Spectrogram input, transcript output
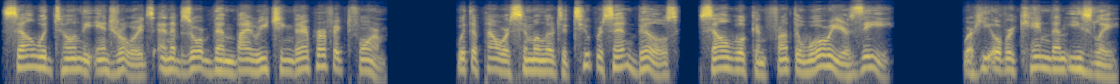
Cell would tone the androids and absorb them by reaching their perfect form. With a power similar to 2% Bills, Cell will confront the Warrior Z. Where he overcame them easily,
